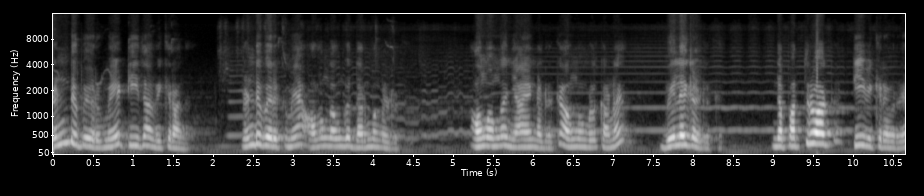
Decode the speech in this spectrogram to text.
ரெண்டு பேருமே டீ தான் விற்கிறாங்க ரெண்டு பேருக்குமே அவங்கவுங்க தர்மங்கள் இருக்குது அவங்கவுங்க நியாயங்கள் இருக்குது அவங்கவுங்களுக்கான விலைகள் இருக்குது இந்த பத்து ரூபா டீ விற்கிறவர்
